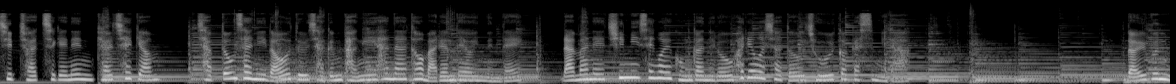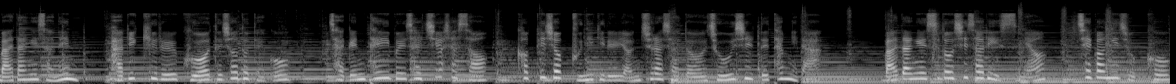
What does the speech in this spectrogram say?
집 좌측에는 별채 겸 잡동사니 넣어둘 작은 방이 하나 더 마련되어 있는데 나만의 취미 생활 공간으로 활용하셔도 좋을 것 같습니다. 넓은 마당에서는 바비큐를 구워 드셔도 되고 작은 테이블 설치하셔서 커피숍 분위기를 연출하셔도 좋으실 듯 합니다. 마당에 수도 시설이 있으며 채광이 좋고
